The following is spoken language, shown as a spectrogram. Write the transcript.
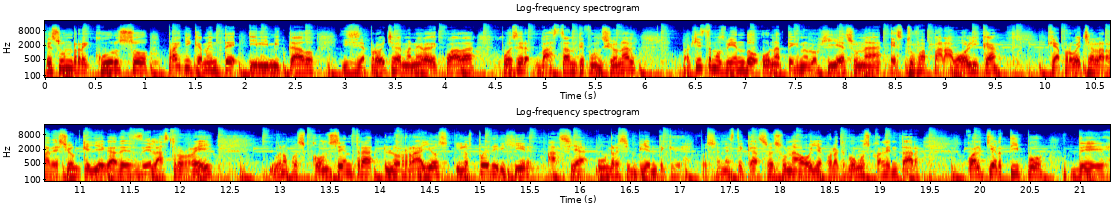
Es un recurso prácticamente ilimitado y si se aprovecha de manera adecuada puede ser bastante funcional. Aquí estamos viendo una tecnología, es una estufa parabólica que aprovecha la radiación que llega desde el astro rey y bueno, pues concentra los rayos y los puede dirigir hacia un recipiente que pues en este caso es una olla con la que podemos calentar cualquier tipo de,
